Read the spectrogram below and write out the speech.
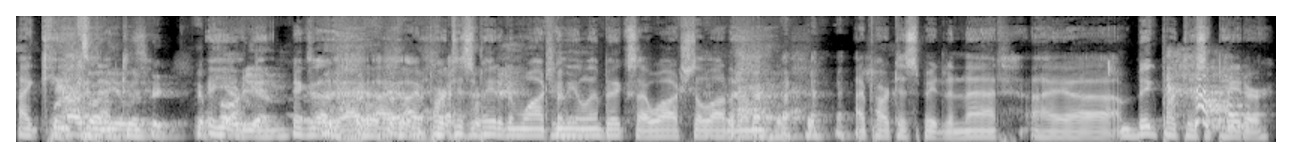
I can't When I was on the connect. Olympic Yeah, podium. exactly. I, I, I participated in watching the Olympics. I watched a lot of them. I participated in that. I, uh, I'm a big participator.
